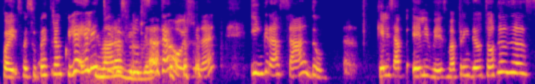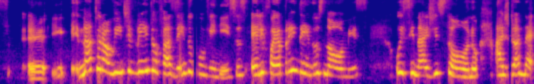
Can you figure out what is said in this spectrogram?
Foi, foi super tranquilo. E ele tira os frutos até hoje, né? E engraçado que ele, ele mesmo aprendeu todas as. É, naturalmente, vendo, fazendo com Vinícius, ele foi aprendendo os nomes, os sinais de sono, a janela.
